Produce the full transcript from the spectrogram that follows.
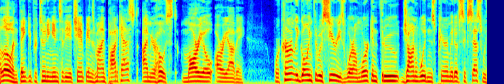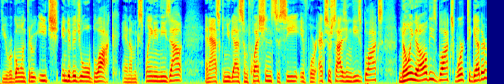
Hello, and thank you for tuning in to the A Champion's Mind podcast. I'm your host, Mario Ariave. We're currently going through a series where I'm working through John Wooden's Pyramid of Success with you. We're going through each individual block, and I'm explaining these out and asking you guys some questions to see if we're exercising these blocks, knowing that all these blocks work together.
